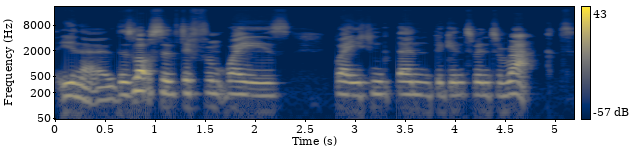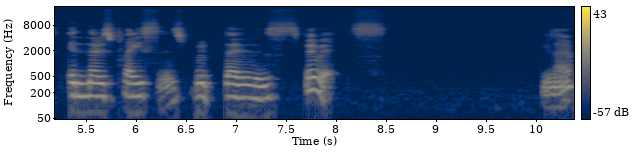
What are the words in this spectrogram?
you know. There's lots of different ways where you can then begin to interact in those places with those spirits you know?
